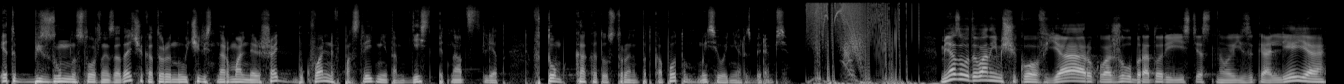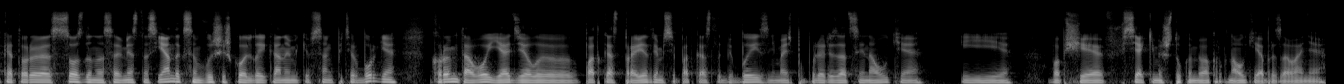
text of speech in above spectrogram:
это безумно сложная задача, которую научились нормально решать буквально в последние там 10-15 лет. В том, как это устроено под капотом, мы сегодня разберемся. Меня зовут Иван Ямщиков, я руковожу лабораторией естественного языка Лея, которая создана совместно с Яндексом в Высшей школе экономики в Санкт-Петербурге. Кроме того, я делаю подкаст «Проветримся», подкаст «Лобби занимаюсь популяризацией науки и вообще всякими штуками вокруг науки и образования.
